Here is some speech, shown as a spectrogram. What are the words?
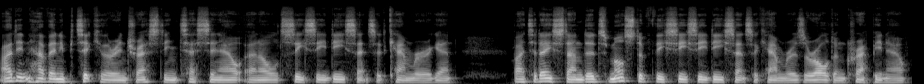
I didn't have any particular interest in testing out an old CCD sensored camera again. By today's standards, most of the CCD sensor cameras are old and crappy now.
